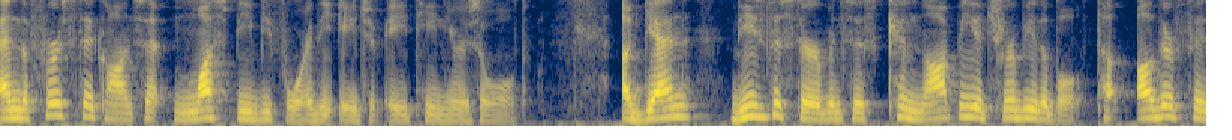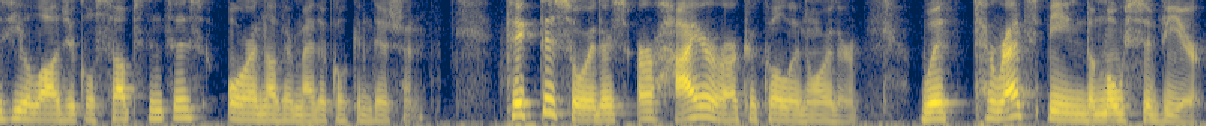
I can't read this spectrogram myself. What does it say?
and the first tic onset must be before the age of 18 years old. Again, these disturbances cannot be attributable to other physiological substances or another medical condition. Tic disorders are hierarchical in order, with Tourette's being the most severe.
